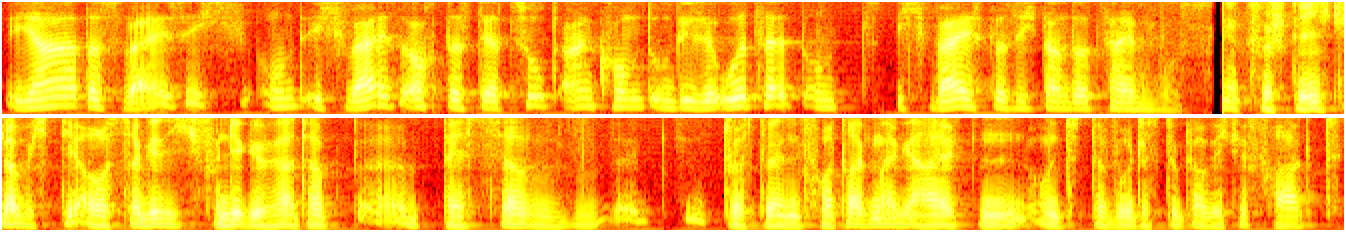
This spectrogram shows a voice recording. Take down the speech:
ja, das weiß ich und ich weiß auch, dass der Zug ankommt um diese Uhrzeit und ich weiß, dass ich dann dort sein muss. Jetzt verstehe ich, glaube ich, die Aussage, die ich von dir gehört habe, äh, besser. Du hast einen Vortrag mal gehalten und da wurdest du, glaube ich, gefragt,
